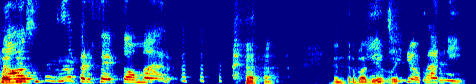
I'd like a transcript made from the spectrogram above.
No, sí te entiendo perfecto, Omar. en tapatía. Giovanni.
